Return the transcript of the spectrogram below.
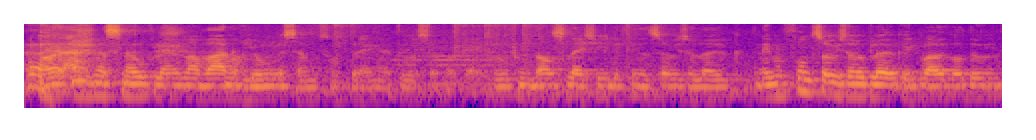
waren eigenlijk naar Snowplan, maar we waren nog jong, dus zij moesten ons brengen. En toen was het van, oké, we hoeven een danslesje, jullie vinden het sowieso leuk. En ik vond het sowieso ook leuk, ik wou het wel doen.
